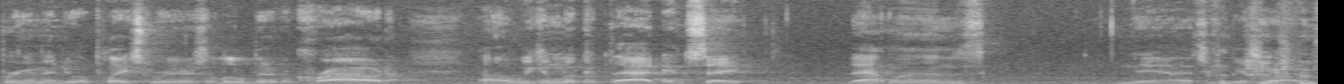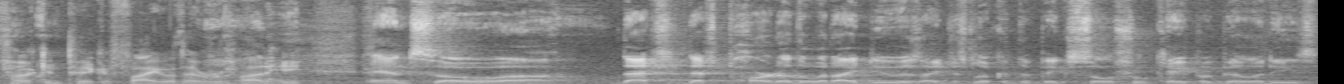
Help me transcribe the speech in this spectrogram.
bring them into a place where there's a little bit of a crowd. Uh, we can look at that and say, that one's, yeah, that's gonna be a problem. Fucking pick a fight with everybody. And so uh, that's that's part of the, what I do is I just look at the big social capabilities.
